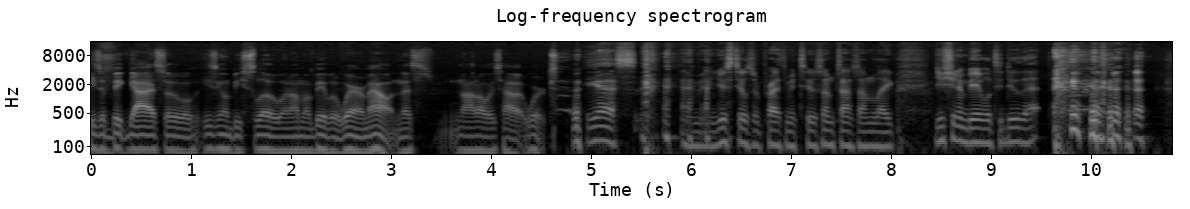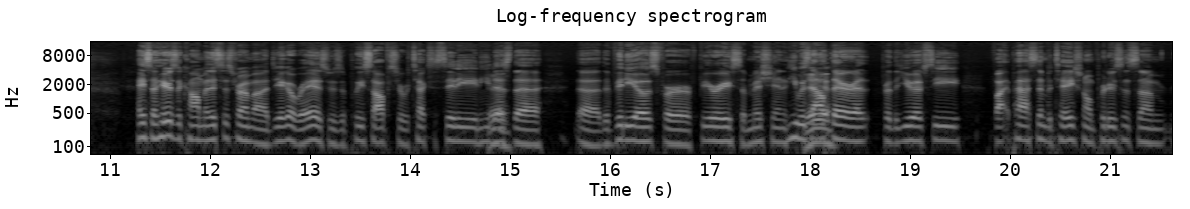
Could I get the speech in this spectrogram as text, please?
he's a big guy, so he's gonna be slow, and I'm gonna be able to wear him out. And that's not always how it works. Yes. Hey, man, you still surprise me too. Sometimes I'm like, you shouldn't be able to do that. Hey, so here's a comment. This is from uh, Diego Reyes, who's a police officer with Texas City, and he Yeah. does the uh, the videos for Fury Submission. And he was Yeah, out yeah. there for the UFC Fight Pass Invitational, producing some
